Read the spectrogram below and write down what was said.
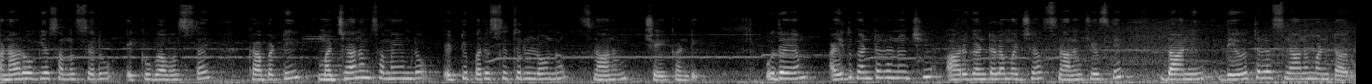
అనారోగ్య సమస్యలు ఎక్కువగా వస్తాయి. కాబట్టి మధ్యాహ్నం సమయంలో ఎట్టి పరిస్థితుల్లోనూ స్నానం చేయకండి. ఉదయం ఐదు గంటల నుంచి ఆరు గంటల మధ్య స్నానం చేస్తే దాన్ని దేవతల స్నానం అంటారు.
